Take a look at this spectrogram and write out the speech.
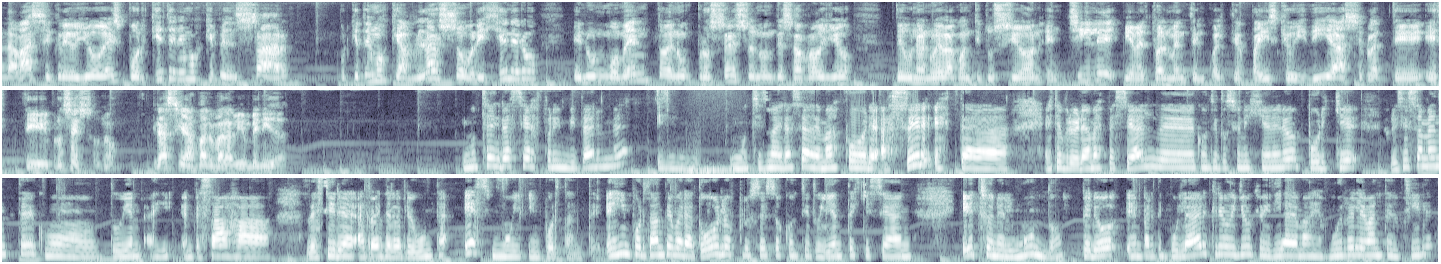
la base creo yo es ¿por qué tenemos que pensar, por qué tenemos que hablar sobre género en un momento, en un proceso, en un desarrollo de una nueva constitución en Chile y eventualmente en cualquier país que hoy día se plantee este proceso, ¿no? Gracias, Bárbara, bienvenida. Muchas gracias por invitarme muchísimas gracias además por hacer esta, este programa especial de Constitución y Género, porque precisamente, como tú bien ahí empezabas a decir a través de la pregunta, es muy importante. Es importante para todos los procesos constituyentes que se han hecho en el mundo, pero en particular creo yo que hoy día además es muy relevante en Chile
